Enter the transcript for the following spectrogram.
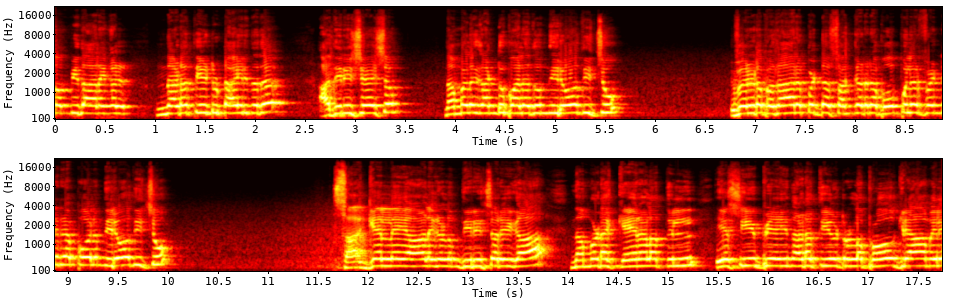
സംവിധാനങ്ങൾ നടത്തിയിട്ടുണ്ടായിരുന്നത്. അതിനുശേഷം നമ്മൾ കണ്ടു പലതും നിരോധിച്ചു. ഇവരുടെ പ്രധാനപ്പെട്ട സംഘടന പോപ്പുലർ ഫ്രണ്ടിനെ പോലും നിരോധിച്ചു. സകല ആളുകളും തിരിച്ചറിയുക. നമ്മുടെ കേരളത്തിൽ എസ് സി പി ഐ നടത്തിയിട്ടുള്ള പ്രോഗ്രാമിൽ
